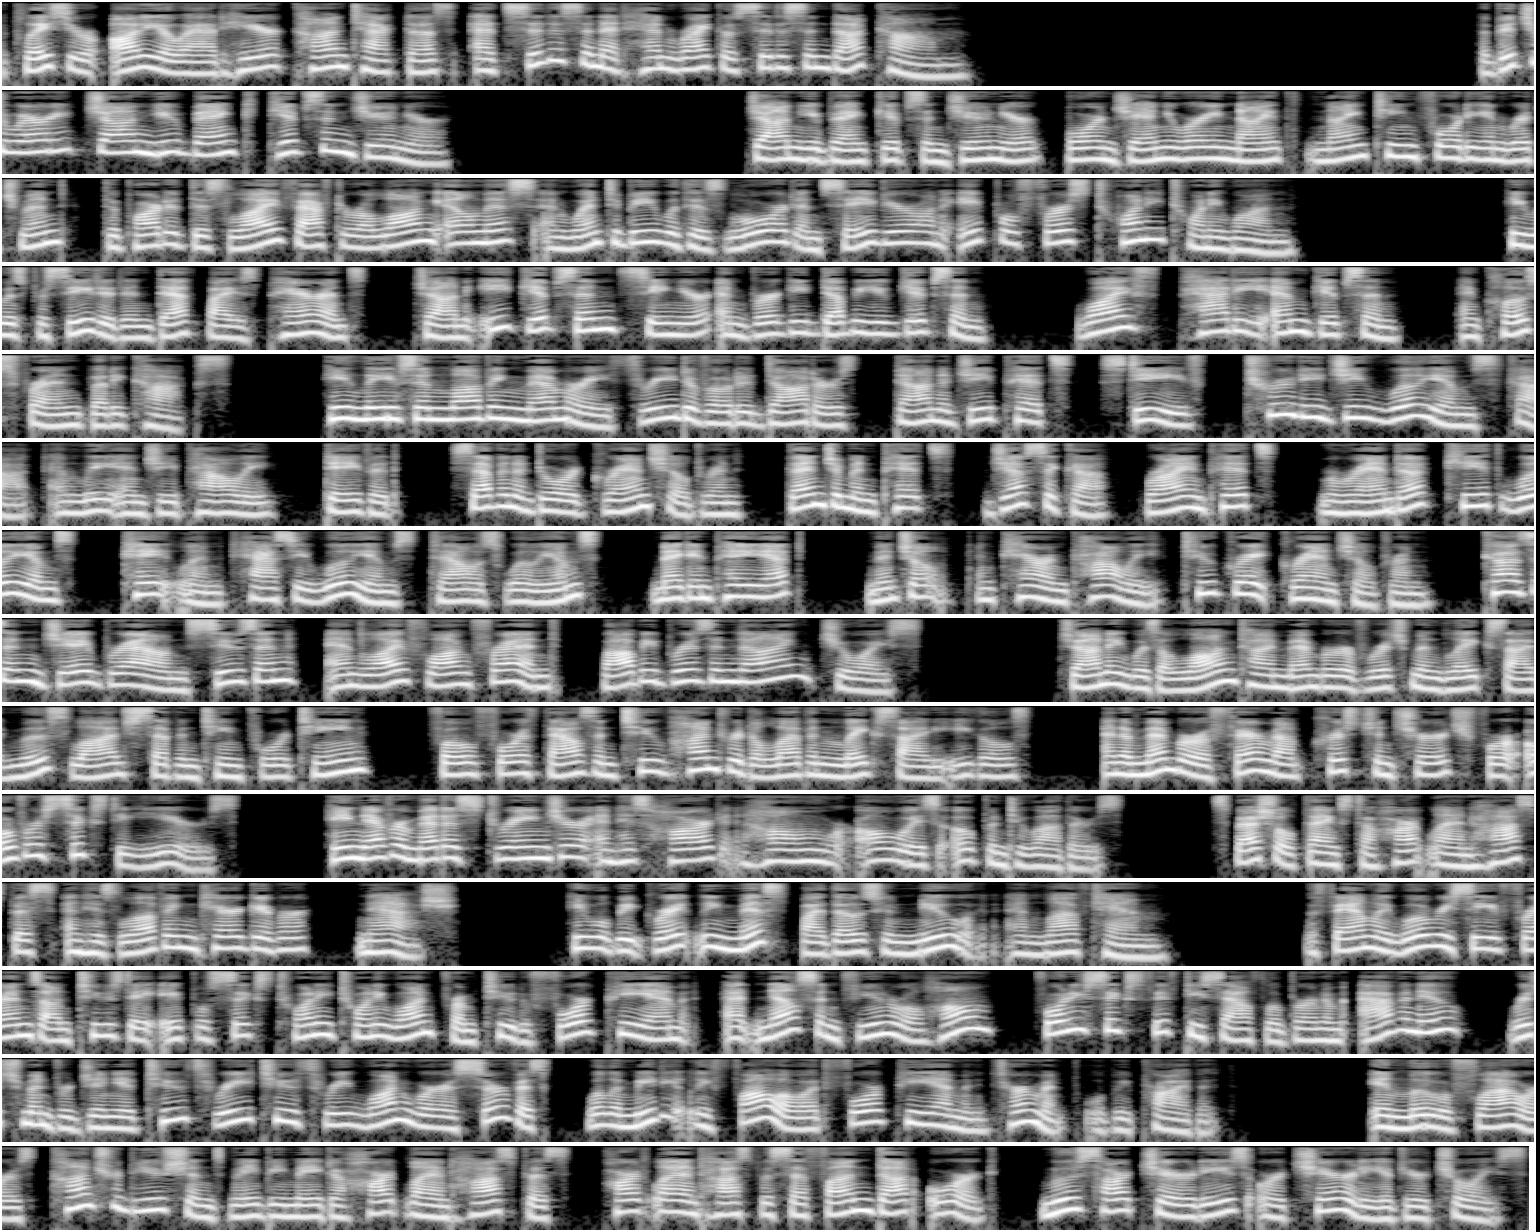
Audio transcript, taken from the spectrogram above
To place your audio ad here, contact us at citizen at henricocitizen.com. Obituary John Eubank Gibson Jr. John Eubank Gibson Jr., born January 9, 1940 in Richmond, departed this life after a long illness and went to be with his Lord and Savior on April 1, 2021. He was preceded in death by his parents, John E. Gibson, Sr. and Bergie W. Gibson, wife, Patty M. Gibson, and close friend Buddy Cox. He leaves in loving memory three devoted daughters, Donna G. Pitts, Steve, Trudy G. Williams, Scott, and Lee N. G. Powley, David, seven adored grandchildren Benjamin Pitts, Jessica, Ryan Pitts, Miranda, Keith Williams, Caitlin, Cassie Williams, Dallas Williams, Megan Payette, Mitchell, and Karen Powley, two great grandchildren, cousin Jay Brown, Susan, and lifelong friend, Bobby Brizendine, Joyce. Johnny was a longtime member of Richmond Lakeside Moose Lodge 1714, Fo 4211 Lakeside Eagles, and a member of Fairmount Christian Church for over 60 years. He never met a stranger, and his heart and home were always open to others. Special thanks to Heartland Hospice and his loving caregiver, Nash. He will be greatly missed by those who knew and loved him. The family will receive friends on Tuesday, April 6, 2021, from 2 to 4 p.m. at Nelsen Funeral Home, 4650 South Laburnum Avenue, Richmond, Virginia 23231, where a service will immediately follow at 4 p.m. Interment will be private. In lieu of flowers, contributions may be made to Heartland Hospice, heartlandhospicefund.org, Mooseheart Charities, or a charity of your choice.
